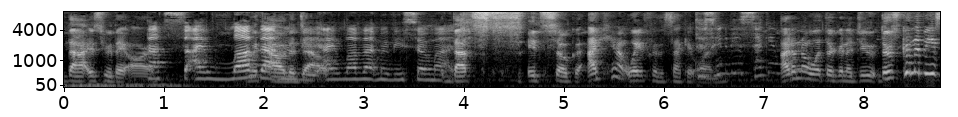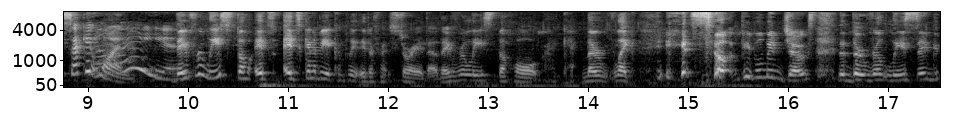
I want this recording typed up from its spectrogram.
that is who they are. That's I love Without that movie. doubt. I love that movie so much. That's it's so good. I can't wait for the second there's one. There's gonna be a second. I don't know what they're gonna do. There's gonna be a second No one. way. They've released the. It's it's gonna be a completely different story though. They've released the whole. I can't- They're like it's so people make jokes that they're releasing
